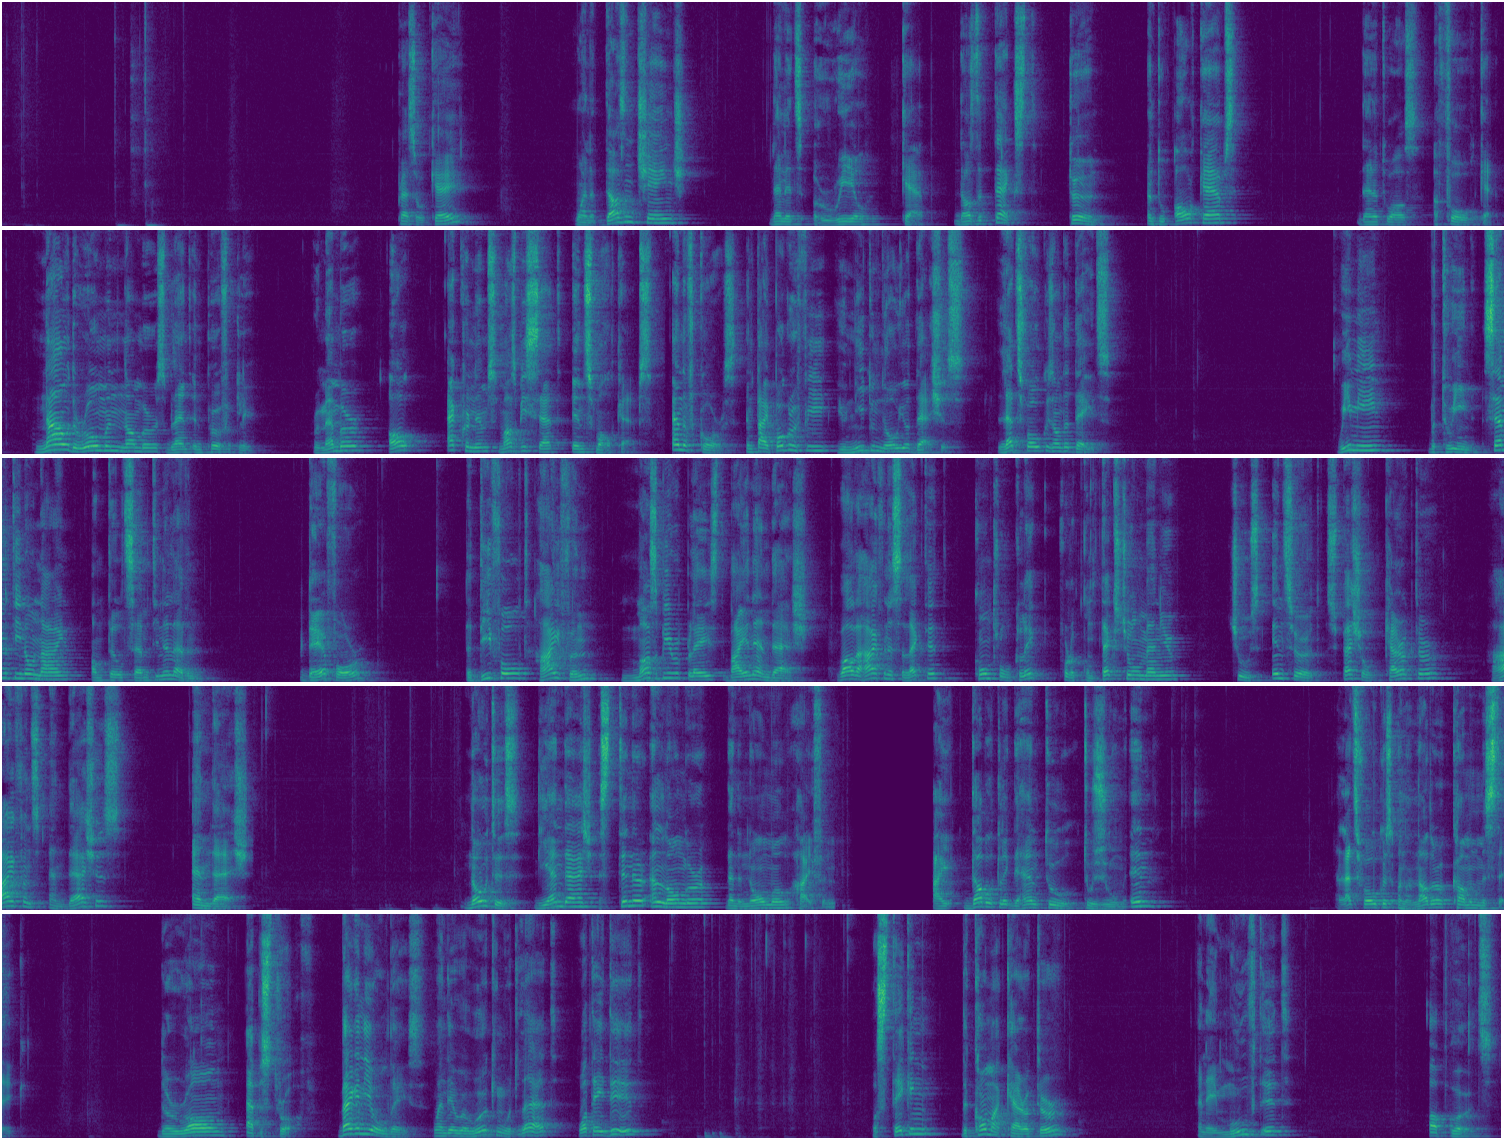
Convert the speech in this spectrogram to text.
Press OK. When it doesn't change, then it's a real cap. Does the text turn into all caps then it was a full cap. Now the Roman numbers blend in perfectly. Remember, all acronyms must be set in small caps. And of course, in typography you need to know your dashes. Let's focus on the dates. We mean between 1709 until 1711. Therefore, the default hyphen must be replaced by an en dash. While the hyphen is selected, control click for the contextual menu, choose Insert Special Character, hyphens and dashes, en dash. Notice the en dash is thinner and longer than the normal hyphen. I double click the hand tool to zoom in let's focus on another common mistake. The wrong apostrophe. Back in the old days, when they were working with lead, what they did was taking the comma character and they moved it upwards.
